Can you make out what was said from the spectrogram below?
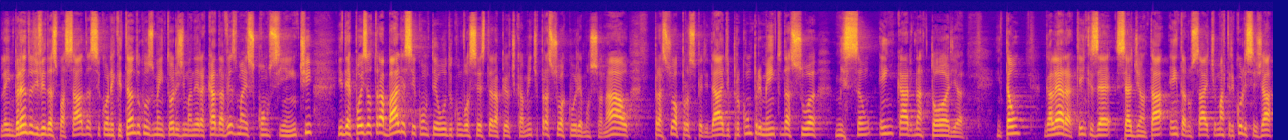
lembrando de vidas passadas, se conectando com os mentores de maneira cada vez mais consciente, e depois eu trabalho esse conteúdo com vocês terapeuticamente para sua cura emocional, para sua prosperidade, para o cumprimento da sua missão encarnatória. Então, galera, quem quiser se adiantar, entra no site, matricule-se já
